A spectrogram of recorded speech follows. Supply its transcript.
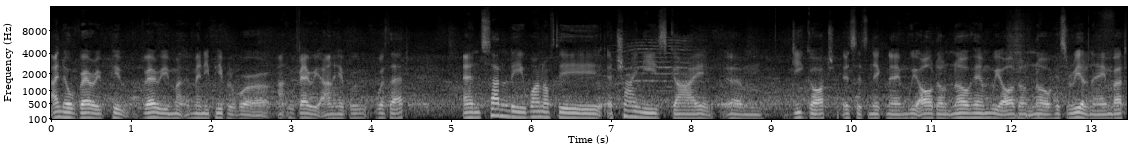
I know very, very many people were very unhappy with that and suddenly one of the Chinese guy, um, dgod is his nickname. We all don't know him. We all don't know his real name, but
